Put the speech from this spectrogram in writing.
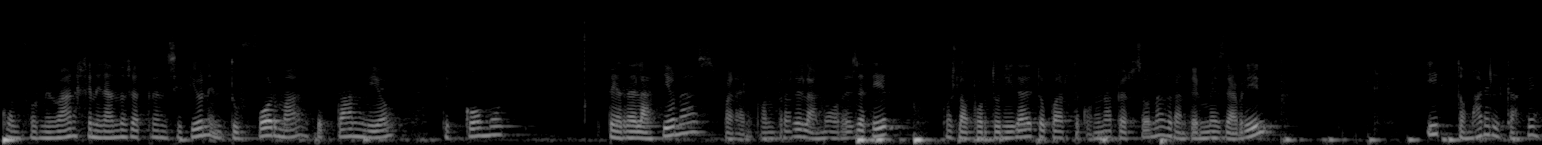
conforme van generando esa transición en tu forma, ese cambio de cómo te relacionas para encontrar el amor. Es decir, pues la oportunidad de toparte con una persona durante el mes de abril y tomar el café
